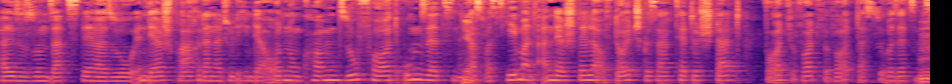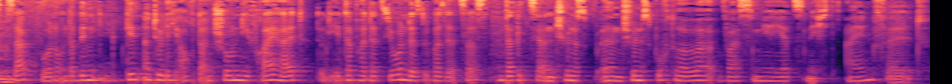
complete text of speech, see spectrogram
also so ein Satz, der so in der Sprache dann natürlich in der Ordnung kommt, sofort umsetzen in ja. das, was jemand an der Stelle auf Deutsch gesagt hätte, statt Wort für Wort für Wort das zu übersetzen, was mhm. gesagt wurde. Und da beginnt natürlich auch dann schon die Freiheit, die Interpretation des Übersetzers. Und da gibt's ja ein schönes, ein schönes Buch darüber, was mir jetzt nicht einfällt,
